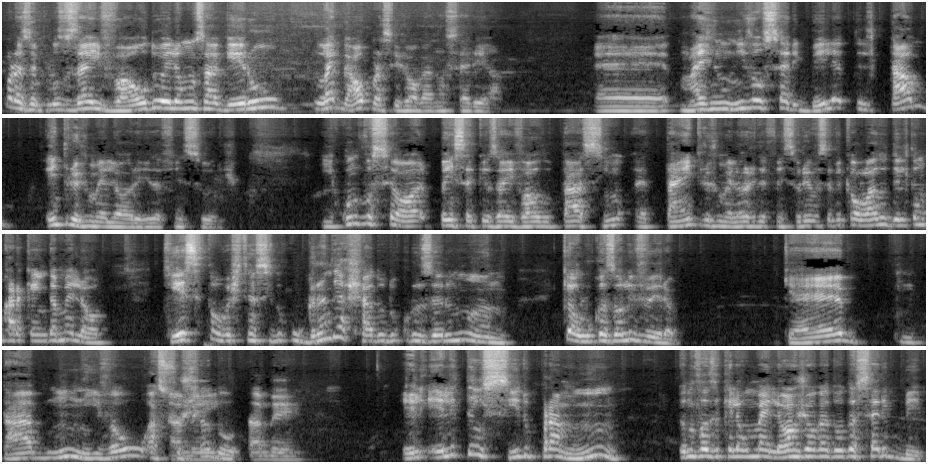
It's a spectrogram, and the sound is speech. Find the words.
Por exemplo, o Zé Ivaldo, ele é um zagueiro legal para se jogar na Série A. É, mas no nível Série B, ele está entre os melhores defensores. E quando você olha, pensa que o Zé Ivaldo está assim, é, tá entre os melhores defensores, você vê que ao lado dele tem um cara que é ainda melhor que esse talvez tenha sido o grande achado do Cruzeiro no ano, que é o Lucas Oliveira, que é tá num nível assustador. Tá bem, tá bem. Ele, ele tem sido, para mim, eu não vou dizer que ele é o melhor jogador da Série B,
